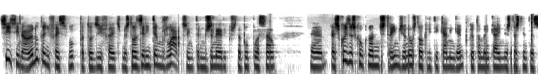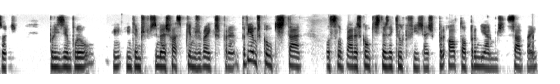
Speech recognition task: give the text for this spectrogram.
Sim, sim, não. Eu não tenho Facebook para todos os efeitos, mas estou a dizer em termos latos, em termos genéricos da população. Uh, as coisas com que nós nos distraímos, eu não estou a criticar ninguém, porque eu também caio nestas tentações. Por exemplo, eu, em, em termos profissionais, faço pequenos breaks para, para, digamos, conquistar ou celebrar as conquistas daquilo que fiz. Acho que auto-premiarmos sabe bem.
